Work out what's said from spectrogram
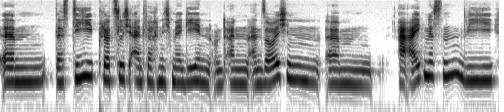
ähm, dass die plötzlich einfach nicht mehr gehen. Und an, an solchen ähm, Ereignissen wie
